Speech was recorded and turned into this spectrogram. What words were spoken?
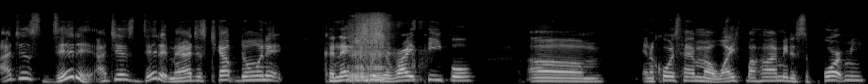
I just did it. I just did it, man. I just kept doing it, connecting with the right people. Um, and of course, having my wife behind me to support me.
